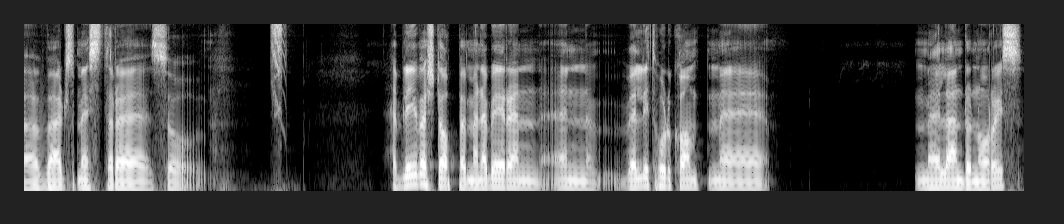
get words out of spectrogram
Uh, världsmästare så... Det blir Verstappen, men det blir en, en väldigt hård kamp med, med Lando Norris.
